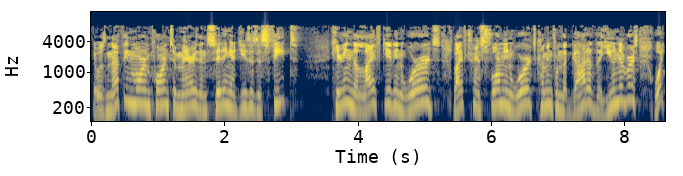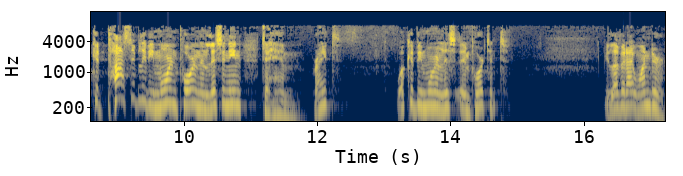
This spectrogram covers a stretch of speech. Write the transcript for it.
There was nothing more important to Mary than sitting at Jesus' feet, hearing the life giving words, life transforming words coming from the God of the universe. What could possibly be more important than listening to Him, right? What could be more important? Beloved, I wonder,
